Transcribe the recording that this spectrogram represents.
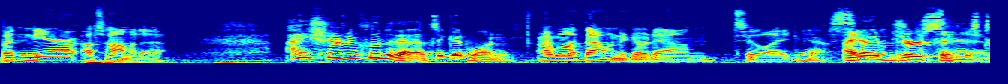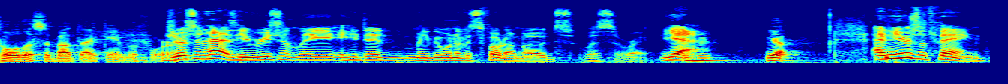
But NieR Automata, I should have included that. That's a good one. I want that one to go down to like. Yeah, I know Jerson has again. told us about that game before. Jerson has. He recently he did maybe one of his photo modes was right. Yeah. Yep. And here's the thing.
